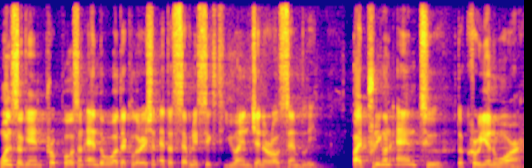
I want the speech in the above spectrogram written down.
once again proposed an end-of-war declaration at the 76th UN General Assembly. By putting an end to the Korean War,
